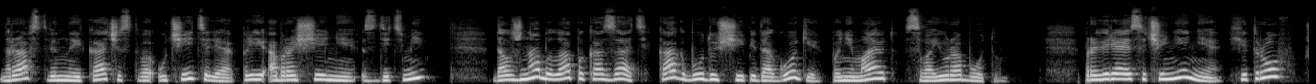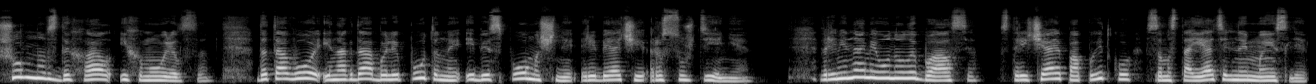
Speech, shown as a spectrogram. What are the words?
«Нравственные качества учителя при обращении с детьми» должна была показать, как будущие педагоги понимают свою работу. Проверяя сочинение, Хитров шумно вздыхал и хмурился. До того иногда были путаны и беспомощны ребячьи рассуждения. Временами он улыбался, встречая попытку самостоятельной мысли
